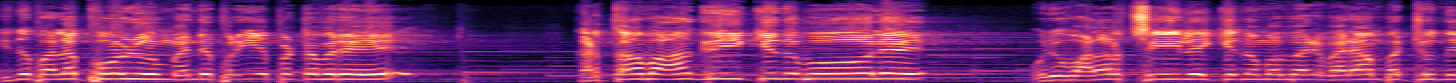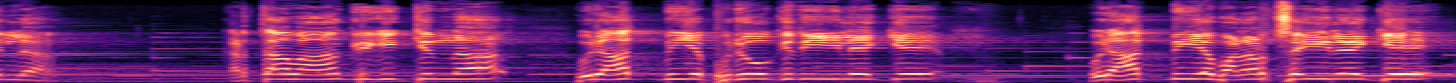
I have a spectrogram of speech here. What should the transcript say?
ഇന്ന് പലപ്പോഴും എന്റെ പ്രിയപ്പെട്ടവരെ കർത്താവ് ആഗ്രഹിക്കുന്ന പോലെ ഒരു വളർച്ചയിലേക്ക് നമ്മൾ വരാൻ പറ്റുന്നില്ല. കർത്താവ് ആഗ്രഹിക്കുന്ന ഒരു ആത്മീയ പുരോഗതിയിലേക്ക് ഒരു ആത്മീയ വളർച്ചയിലേക്ക്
